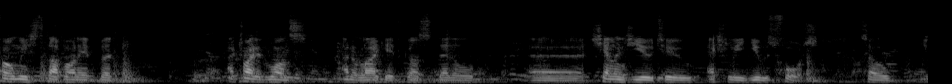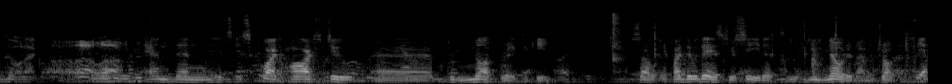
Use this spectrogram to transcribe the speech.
foamy stuff on it, but I tried it once. I don't like it because that'll uh, challenge you to actually use force. So you go like, and then it's, it's quite hard to uh, to not break the key. So if I do this, you see that you know that I'm in trouble. Yeah.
